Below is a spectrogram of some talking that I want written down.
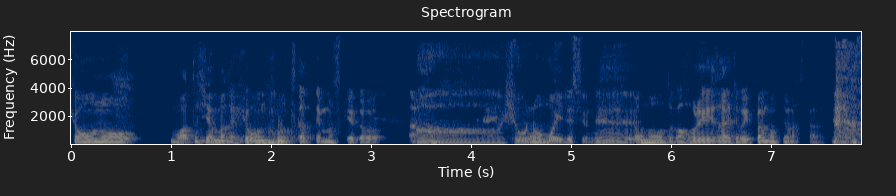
氷の、もう私はまだ氷のを使ってますけど、あー、表の重いですよね。氷のとか保冷剤とかいっぱい持ってますからね。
